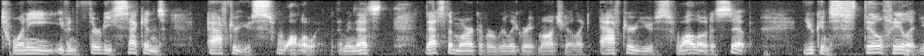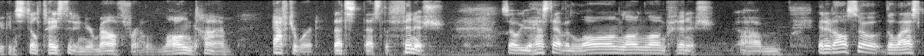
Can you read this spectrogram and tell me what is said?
20, even 30 seconds after you swallow it. I mean, that's that's the mark of a really great matcha. Like after you've swallowed a sip, you can still feel it. You can still taste it in your mouth for a long time afterward. That's that's the finish. So it has to have a long, long, long finish. Um, and it also the last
